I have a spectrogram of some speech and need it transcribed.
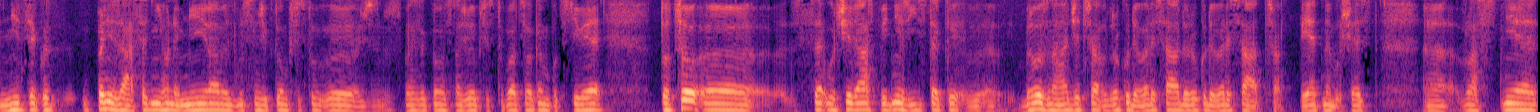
nic jako úplně zásadního neměnila. Myslím, že, k tomu přistup, že jsme se k tomu snažili přistupovat celkem poctivě. To, co se určitě dá zpětně říct, tak bylo znát, že třeba od roku 90 do roku 90, třeba 5 nebo 6, vlastně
